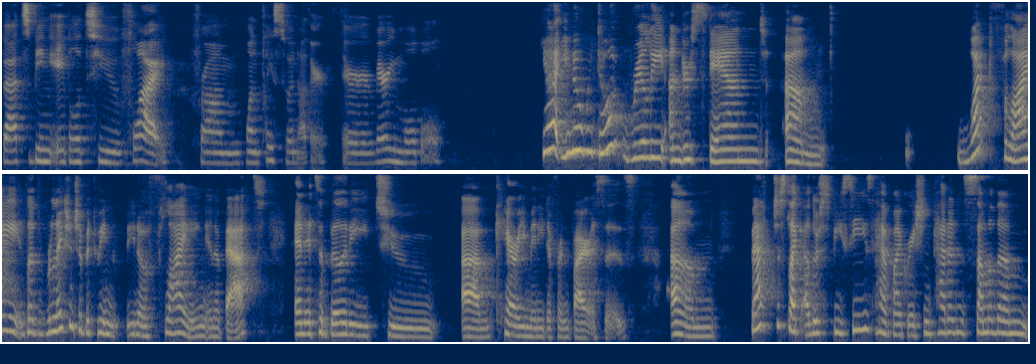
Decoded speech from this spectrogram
bats being able to fly from one place to another. They're very mobile. Yeah, you know, we don't really understand um, what flying, the relationship between, you know, flying in a bat and its ability to um, carry many different viruses. Um, bats, just like other species, have migration patterns. Some of them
